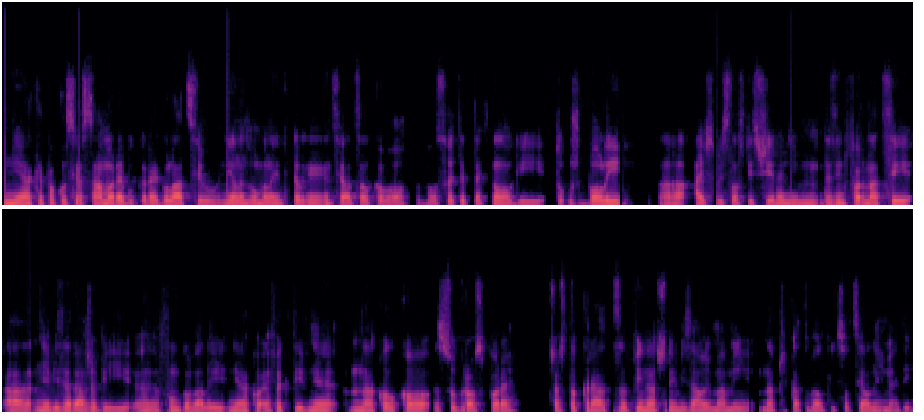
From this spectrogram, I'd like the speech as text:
nejaké pokusy o samoreguláciu nielen v umelej inteligencii, ale celkovo vo svete technológií tu už boli aj v súvislosti s šírením dezinformácií a nevyzerá, že by e, fungovali nejako efektívne, nakoľko sú v rozpore častokrát s finančnými záujmami napríklad veľkých sociálnych médií.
